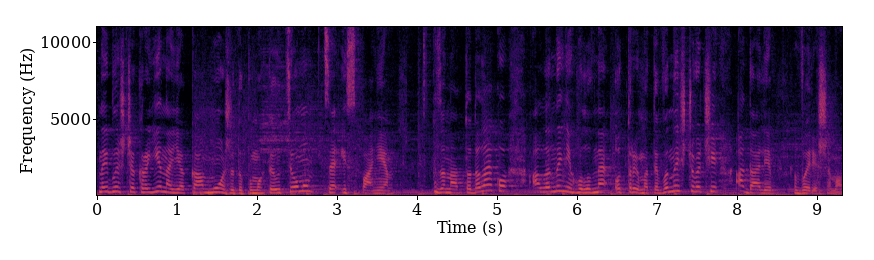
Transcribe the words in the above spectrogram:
Найближча країна, яка може допомогти у цьому, це Іспанія. Занадто далеко, але нині головне отримати винищувачі, а далі вирішимо.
